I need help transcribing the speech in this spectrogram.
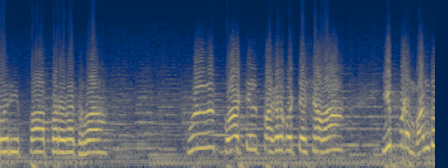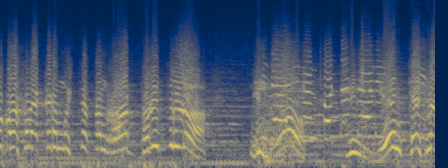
ఓరి పాపర వెధవా ఫుల్ బాటిల్ పగలగొట్టేశావా? ఇప్పుడు మందు కోసం ఎక్కడ ముష్టిస్తాను రా దరిద్రుడు! ఏం చేసినా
